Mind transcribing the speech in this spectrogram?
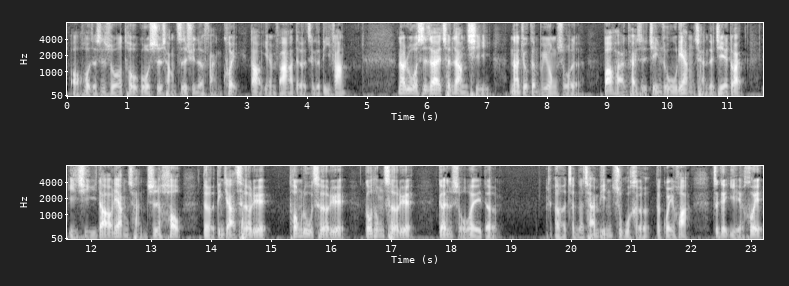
哦，或者是说透过市场资讯的反馈到研发的这个地方。那如果是在成长期，那就更不用说了，包含开始进入量产的阶段，以及到量产之后。的定价策略、通路策略、沟通策略，跟所谓的呃整个产品组合的规划，这个也会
